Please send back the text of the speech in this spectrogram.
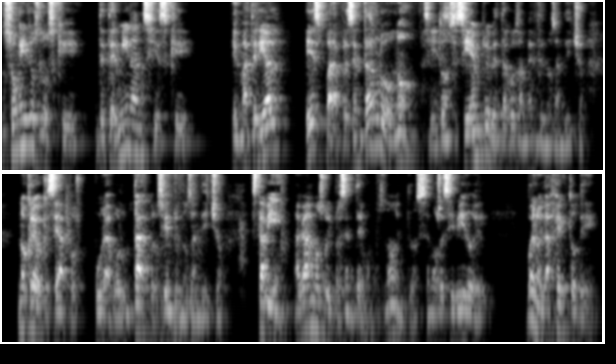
son ellos los que determinan si es que el material es para presentarlo o no. Así es. Entonces siempre ventajosamente nos han dicho, no creo que sea por pura voluntad, pero siempre nos han dicho, está bien, hagámoslo y presentémonos, ¿no? Entonces hemos recibido el, bueno, el afecto de,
